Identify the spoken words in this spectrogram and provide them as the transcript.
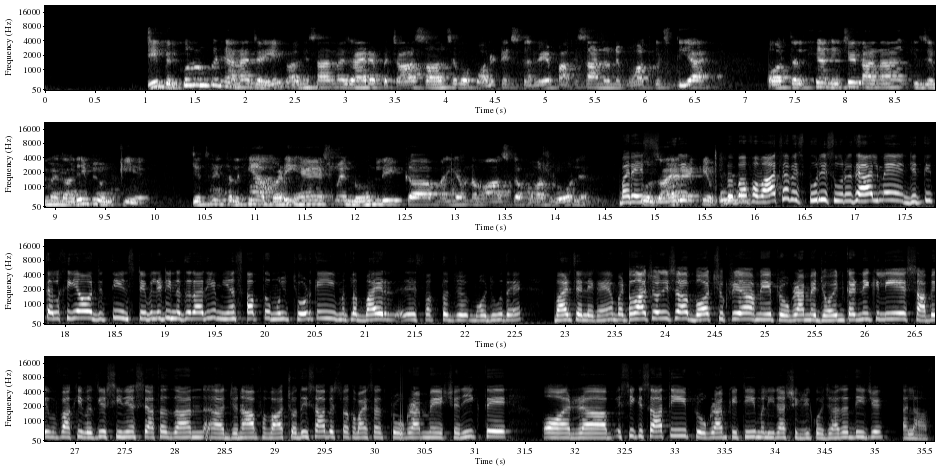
जी बिल्कुल उनको जाना चाहिए। पाकिस्तान में ज़ाहिर है पचास साल से वो पॉलिटिक्स कर रहे हैं। पाकिस्तान ने उन्हें बहुत कुछ दिया है। और तलखियाँ नीचे लाना की ज़िम्मेदारी भी उनकी है। जितनी तलखियाँ बड़ी हैं इसमें नून लीग का मरियम नवाज़ का बहुत रोल है। तो ज़ाहिर है कि फवाद साहब इस पूरी सूरत हाल में जितनी तलखियाँ और जितनी इंस्टेबिलिटी नज़र आ रही है मियाँ साहब तो मुल्क छोड़ के ही मतलब बाहर इस वक्त तो जो मौजूद है बाहर चले गए हैं। बट फवाद चौधरी साहब बहुत शुक्रिया हमें प्रोग्राम में ज्वाइन करने के लिए। सबक वफाकी वज़ीर सीनियर सियासतदान जनाब फवाद चौधरी साहब इस वक्त हमारे साथ प्रोग्राम में शरीक थे। और इसी के साथ ही प्रोग्राम की टीम अलीना शिगरी को इजाज़त दीजिए। अल्लाह हाफि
